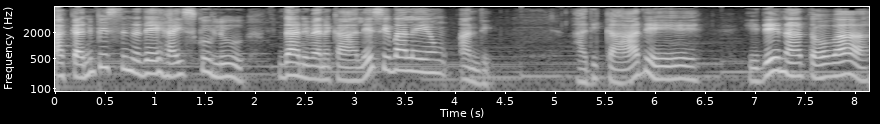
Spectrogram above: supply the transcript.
ఆ కనిపిస్తున్నదే హై స్కూలు. దాని వెనకాలే శివాలయం అంది. అది కాదే. ఇదే నా తోవా.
